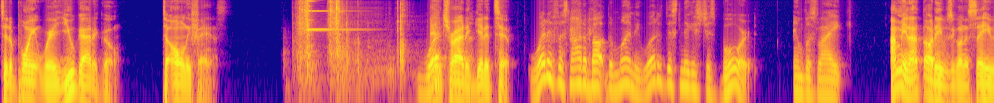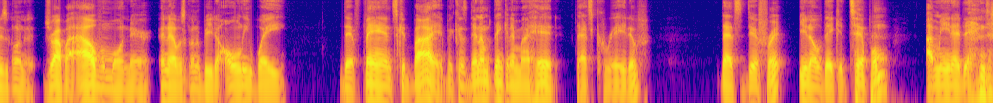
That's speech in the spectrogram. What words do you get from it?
to the point where you got to go to OnlyFans, what and try to get a tip. what if it's not about the money? What if this nigga's just bored and was like, I mean, I thought he was going to say he was going to drop an album on there, and that was going to be the only way that fans could buy it. Because then I'm thinking in my head, that's creative, that's different. You know, they could tip them. I mean, at the end,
